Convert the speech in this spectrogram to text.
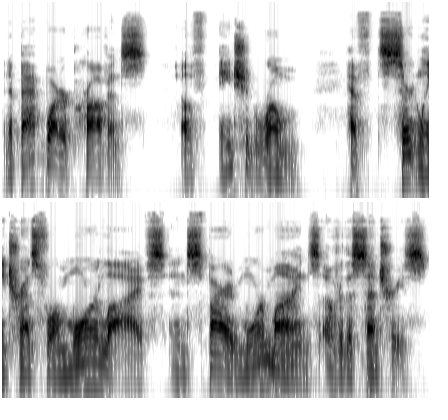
in a backwater province of ancient Rome have certainly transformed more lives and inspired more minds over the centuries.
